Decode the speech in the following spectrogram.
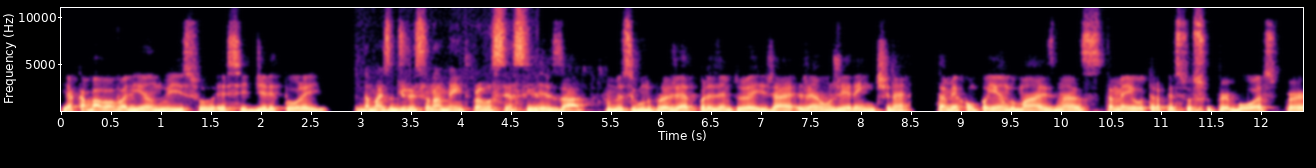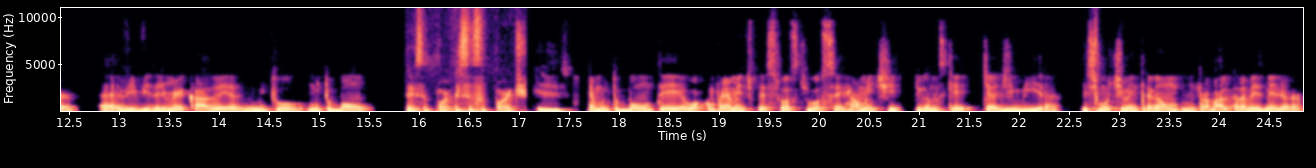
e acabava avaliando isso, esse diretor aí. Dá mais um direcionamento para você, assim. Exato. No meu segundo projeto, por exemplo, aí já, já é um gerente, né? Tá me acompanhando mais, mas também outra pessoa super boa, super é, vivida de mercado aí, é muito, muito bom ter esse, esse suporte. Isso. É muito bom ter o acompanhamento de pessoas que você realmente, digamos que, que admira. Isso te motiva a entregar um, um trabalho cada vez melhor.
